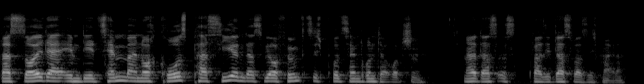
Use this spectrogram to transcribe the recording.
was soll da im Dezember noch groß passieren, dass wir auf 50 Prozent runterrutschen? Na, das ist quasi das, was ich meine.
